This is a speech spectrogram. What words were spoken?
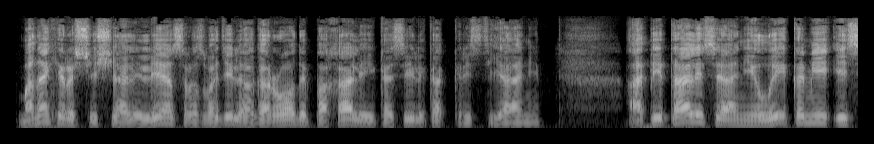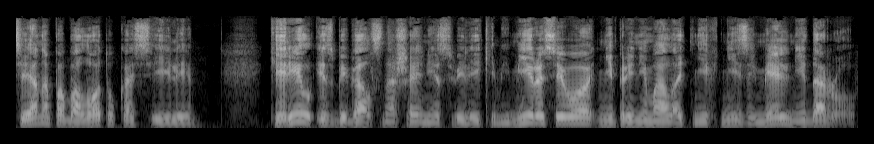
Монахи расчищали лес, разводили огороды, пахали и косили, как крестьяне. А питались они лыками и сено по болоту косили. Кирилл избегал сношения с великими мира сего, не принимал от них ни земель, ни даров.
